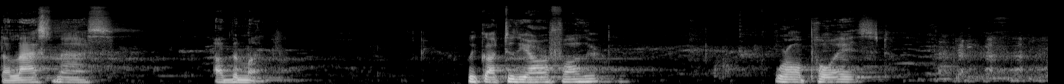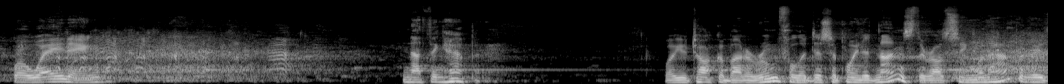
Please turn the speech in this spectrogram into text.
the last Mass of the month. We got to the Our Father. We're all poised. We're waiting. Nothing happened. Well, you talk about a room full of disappointed nuns. They're all seeing what happened.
